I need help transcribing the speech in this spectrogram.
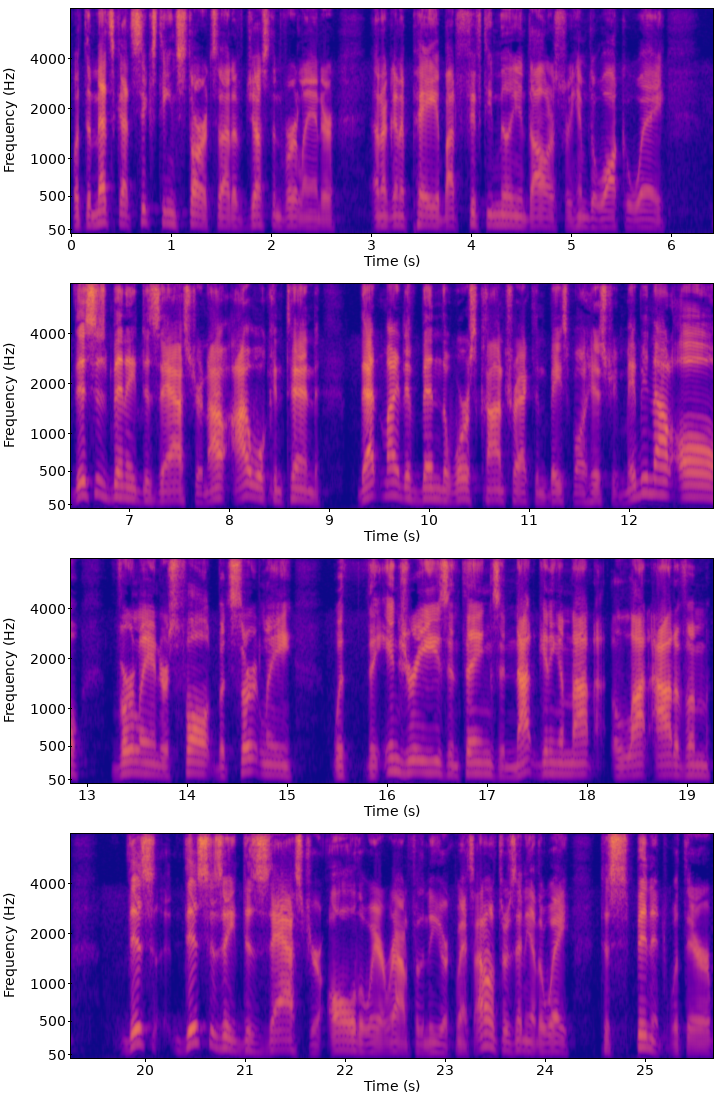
but the Mets got 16 starts out of Justin Verlander and are going to pay about $50 million for him to walk away. This has been a disaster, and I, I will contend that might have been the worst contract in baseball history. Maybe not all Verlander's fault, but certainly with the injuries and things and not getting a, not, a lot out of him. This this is a disaster all the way around for the New York Mets. I don't know if there's any other way to spin it with their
